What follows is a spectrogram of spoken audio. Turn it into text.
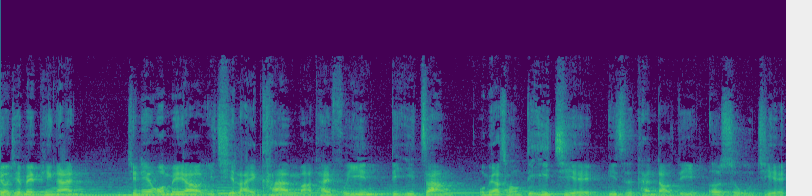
弟兄姐妹平安，今天我们要一起来看马太福音第一章，我们要从第一节一直看到第二十五节，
